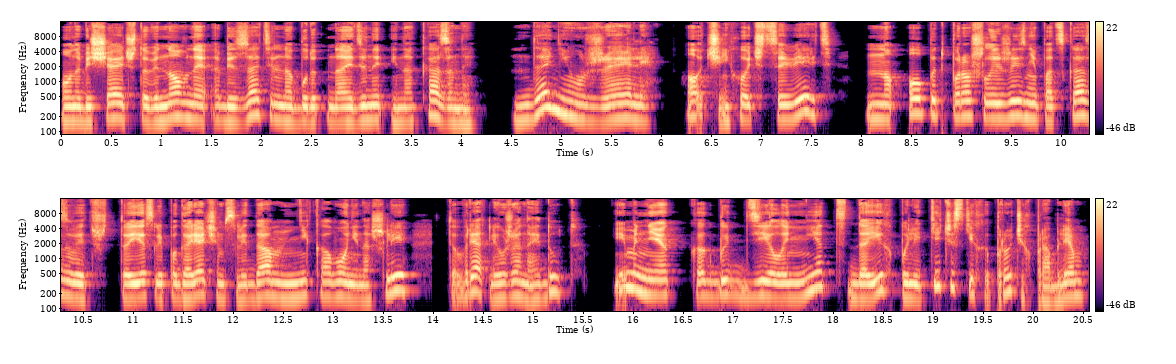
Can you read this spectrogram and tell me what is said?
он обещает, что виновные обязательно будут найдены и наказаны. Да неужели? Очень хочется верить, но опыт прошлой жизни подсказывает, что если по горячим следам никого не нашли, то вряд ли уже найдут. И мне как бы дела нет до их политических и прочих проблем.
